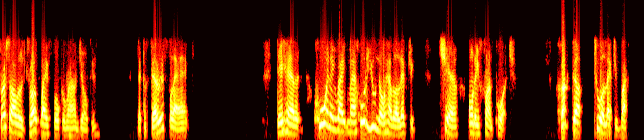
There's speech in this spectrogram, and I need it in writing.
First of all, there was drunk white folk around joking. The Confederate flag. They had a, who in their right mind? Who do you know have an electric chair on their front porch, hooked up to electric box.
